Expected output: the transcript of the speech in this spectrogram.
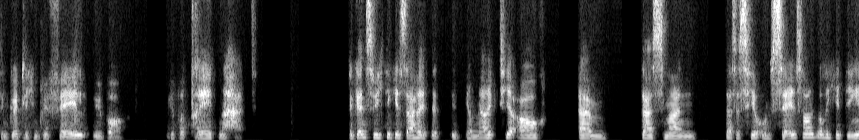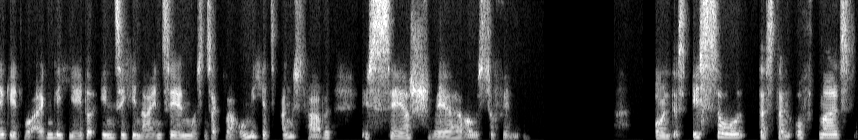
den göttlichen Befehl über, übertreten hat eine ganz wichtige Sache. Ihr merkt hier auch, ähm, dass man, dass es hier um seelsorgerliche Dinge geht, wo eigentlich jeder in sich hineinsehen muss und sagt, warum ich jetzt Angst habe, ist sehr schwer herauszufinden. Und es ist so, dass dann oftmals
